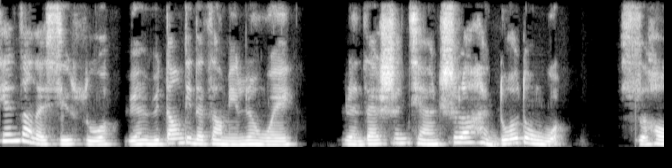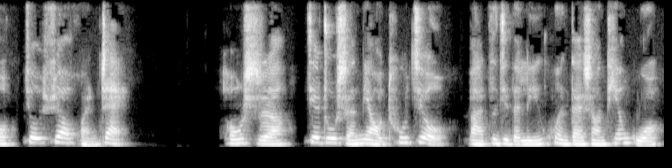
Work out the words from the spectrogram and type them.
天葬的习俗源于当地的藏民认为，人在生前吃了很多动物，死后就需要还债，同时借助神鸟秃鹫把自己的灵魂带上天国。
